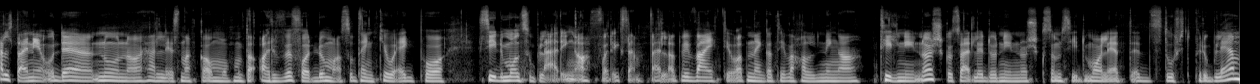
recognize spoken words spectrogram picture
helt enig. Og det, nå når Helly snakker om å på en måte arve fordommer, så tenker jo jeg på sidemålsopplæringa, f.eks. At vi vet jo at negative holdninger til nynorsk, og særlig da nynorsk som sidemål, er et, et stort problem.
